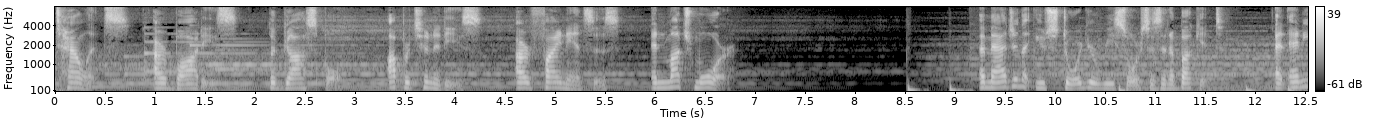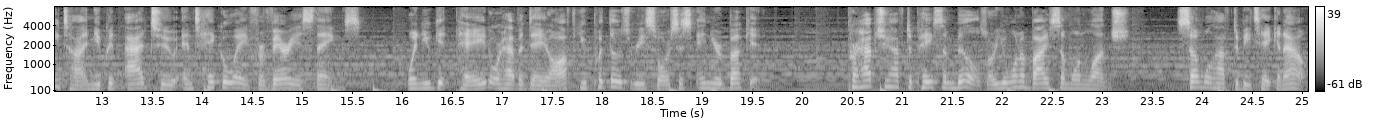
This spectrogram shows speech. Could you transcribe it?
talents, our bodies, the gospel, opportunities, our finances, and much more. Imagine that you stored your resources in a bucket. At any time, you can add to and take away for various things. When you get paid or have a day off, you put those resources in your bucket. Perhaps you have to pay some bills or you want to buy someone lunch. Some will have to be taken out.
